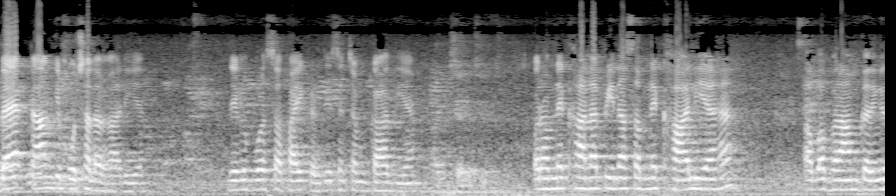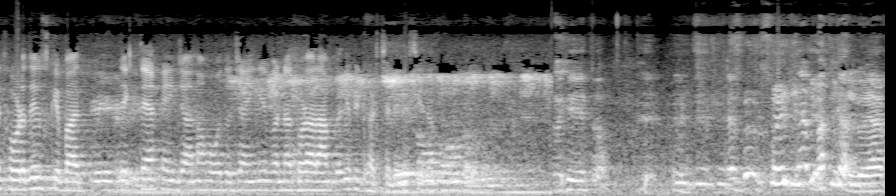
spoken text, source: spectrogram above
बैग टांग के पोछा लगा रही है। देखो पूरा सफ़ाई कर दी इसने चमका दिया। और हमने खाना पीना सबने खा लिया है। अब अब आराम करेंगे थोड़ी देर उसके बाद देखते हैं कहीं जाना हो तो जाएँगे वरना थोड़ा आराम करके फिर घर चलेंगे सीधा ये तो मत कर लो यार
